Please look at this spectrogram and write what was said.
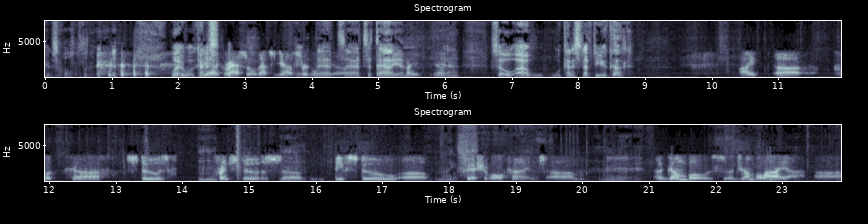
years old. what, what kind yeah, of? Grasso. That's yeah, certainly. That's uh, that's Italian. right, yeah. So, uh, what kind of stuff do you cook? I uh, cook uh, stews, Mhm. French stews, uh, beef stew, uh, Nice. fish of all kinds, um, Really? uh, gumbos, uh, jambalaya, uh,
